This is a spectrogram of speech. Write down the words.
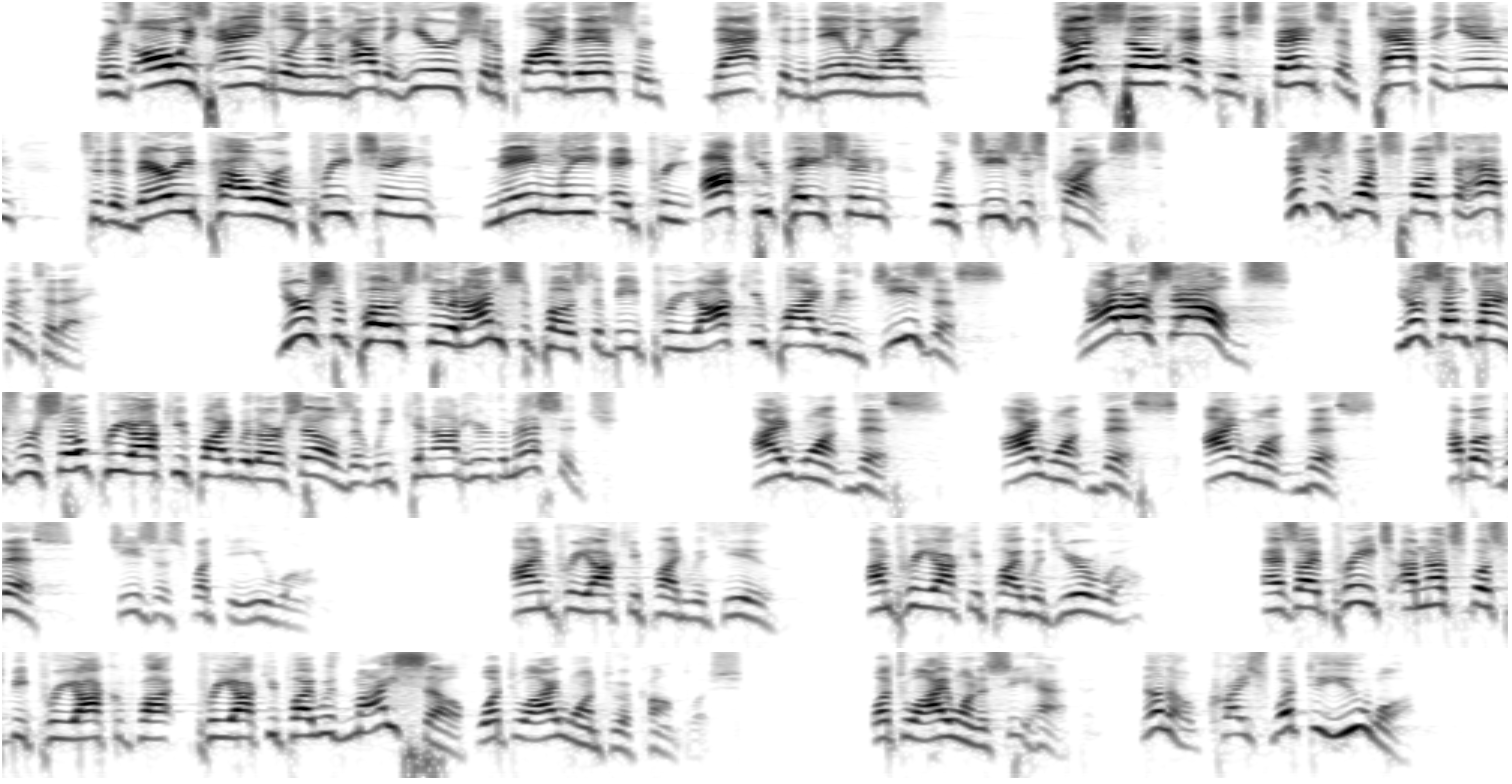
where always angling on how the hearer should apply this or that to the daily life, does so at the expense of tapping in to the very power of preaching, namely a preoccupation with Jesus Christ. This is what's supposed to happen today. You're supposed to, and I'm supposed to be preoccupied with Jesus, not ourselves. You know, sometimes we're so preoccupied with ourselves that we cannot hear the message. I want this. I want this. I want this. How about this? Jesus, what do you want? I'm preoccupied with you. I'm preoccupied with your will. As I preach, I'm not supposed to be preoccupied, preoccupied with myself. What do I want to accomplish? What do I want to see happen? No, no, Christ, what do you want?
